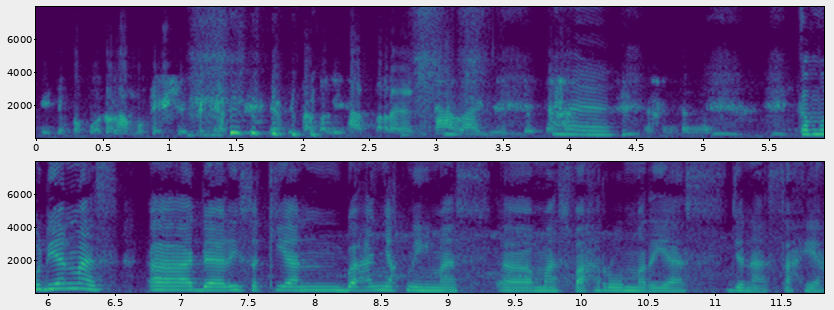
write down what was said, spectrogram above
di Joko Bodo lah mungkin gitu kan yang bisa melihat mereka lah gitu kan Eh, Kemudian Mas, eh, dari sekian banyak nih Mas, eh, Mas Fahru merias jenazah ya,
